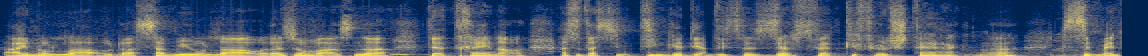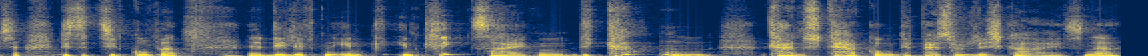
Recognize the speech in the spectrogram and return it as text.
Einullah oder Samiullah oder sowas, ne? der Trainer. Also das sind Dinge, die dieses Selbstwertgefühl stärkt. Ne? Diese Menschen, diese Zielgruppe, äh, die lebten in, in Kriegszeiten, die kannten keine Stärkung der Persönlichkeit. Ne?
